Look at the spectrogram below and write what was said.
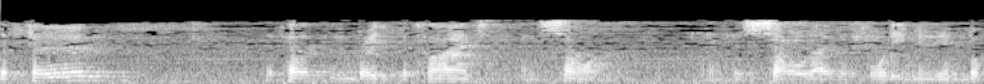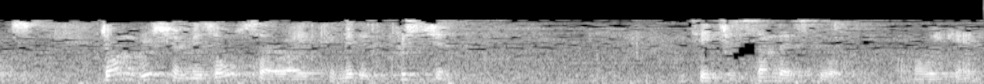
The Firm, The Pelican Brief, The Client, and so on and has sold over 40 million books. John Grisham is also a committed Christian. He teaches Sunday school on the weekend.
